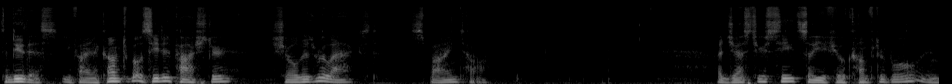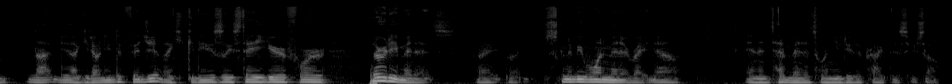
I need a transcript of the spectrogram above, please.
to do this, you find a comfortable seated posture, shoulders relaxed, spine tall. Adjust your seat so you feel comfortable and not like you don't need to fidget, like you could easily stay here for 30 minutes, right? But it's going to be one minute right now, and then 10 minutes when you do the practice yourself.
